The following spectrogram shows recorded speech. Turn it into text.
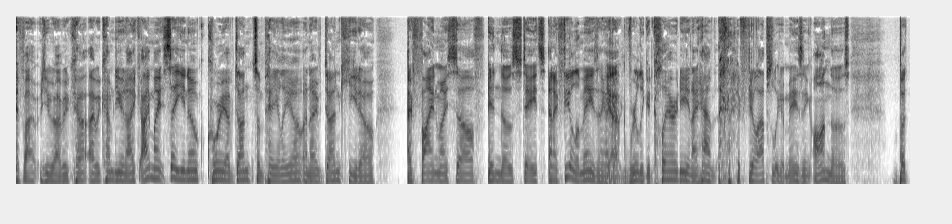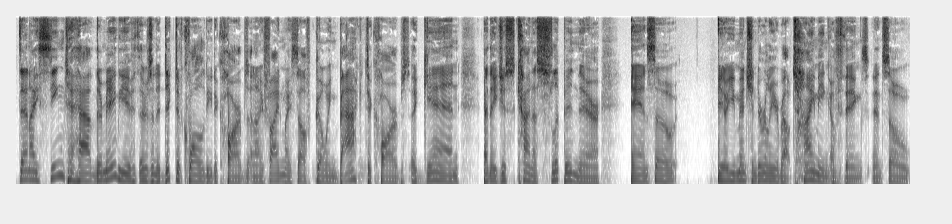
if I you, I would co- I would come to you and I I might say, you know, Corey, I've done some paleo and I've done keto. I find myself in those states and I feel amazing. I Yeah. got really good clarity and I have I feel absolutely amazing on those. but then I seem to have there may be if there's an addictive quality to carbs, and I find myself going back to carbs again, and they just kind of slip in there. And so, you know, you mentioned earlier about timing of things, and so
